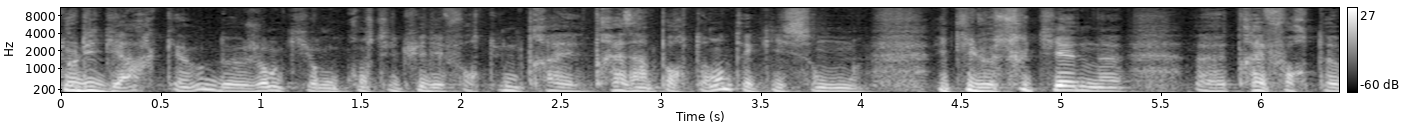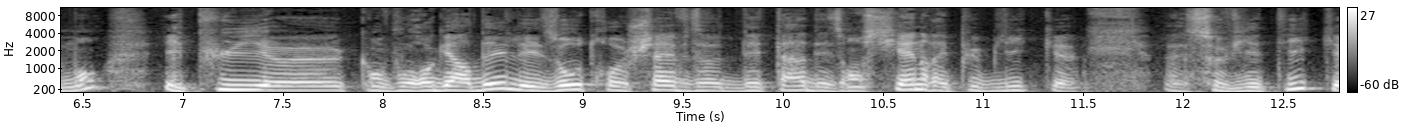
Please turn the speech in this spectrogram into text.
d'oligarques, hein, de gens qui ont constitué des fortunes très, très importantes et qui, sont, et qui le soutiennent euh, très fortement. Et puis, euh, quand vous regardez les autres chefs d'État des anciennes républiques euh, soviétiques,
